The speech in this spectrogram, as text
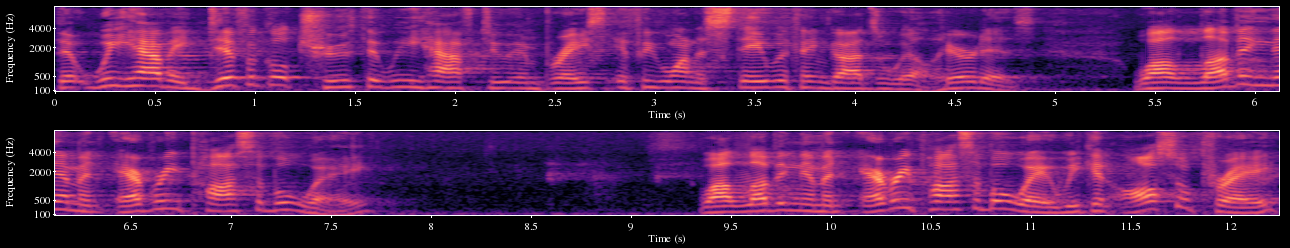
that we have a difficult truth that we have to embrace if we want to stay within God's will. Here it is while loving them in every possible way, while loving them in every possible way, we can also pray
